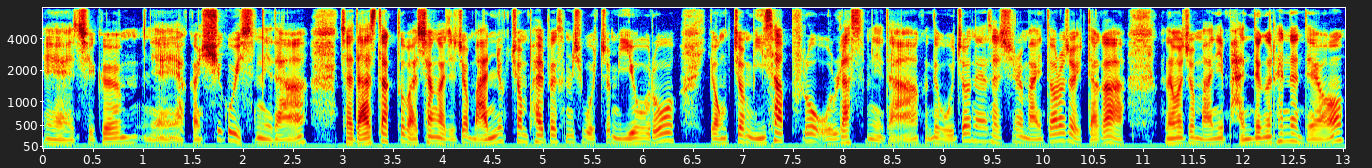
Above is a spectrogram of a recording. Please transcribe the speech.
예, 지금 예, 약간 쉬고 있습니다. 자, 나스닥도 마찬가지죠. 16,835.25로 0.24% 올랐습니다. 근데 오전에 사실 많이 떨어져 있다가 그나마 좀 많이 반등을 했는데요.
